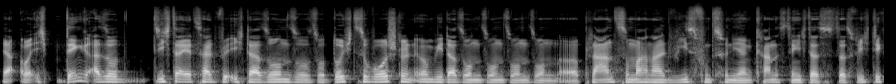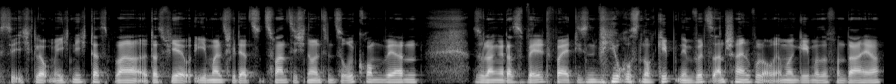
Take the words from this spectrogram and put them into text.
Ja, aber ich denke, also sich da jetzt halt wirklich da so so so durchzuwurschteln, irgendwie da so ein so ein so ein so ein äh, Plan zu machen, halt wie es funktionieren kann, ist denke ich das das Wichtigste. Ich glaube mich nicht, dass wir dass wir jemals wieder zu 2019 zurückkommen werden, solange das weltweit diesen Virus noch gibt. Den wird es anscheinend wohl auch immer geben. Also von daher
